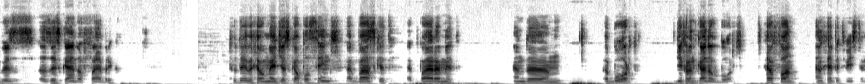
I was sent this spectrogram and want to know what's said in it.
with uh, this kind of fabric. Today we have made just a couple things, a basket, a pyramid and um, a board different kind of boards. Have fun and happy twisting!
